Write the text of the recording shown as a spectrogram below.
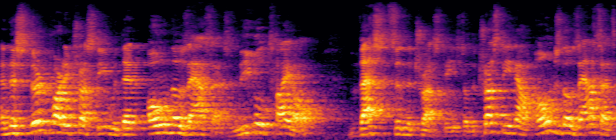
And this third party trustee would then own those assets. Legal title vests in the trustee. So the trustee now owns those assets,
